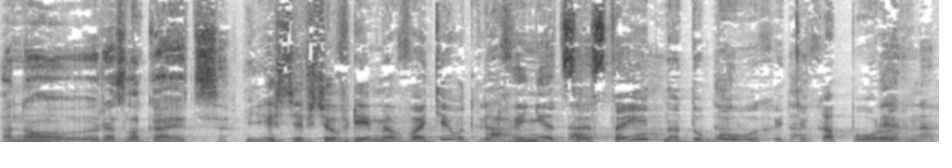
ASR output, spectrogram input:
оно разлагается. Если все время в воде, вот как да, Венеция да, стоит да, на дубовых да, этих да, опорах, верно,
